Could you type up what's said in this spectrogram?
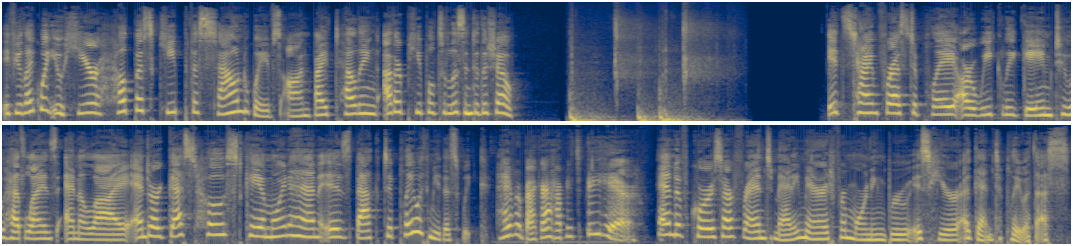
if you like what you hear, help us keep the sound waves on by telling other people to listen to the show. It's time for us to play our weekly game, Two Headlines and a Lie. And our guest host, Qayyah Moynihan, is back to play with me this week. Hey, Rebeca, happy to be here. And of course, our friend Maddie Merritt from Morning Brew is here again to play with us.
